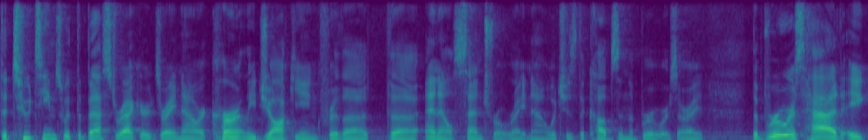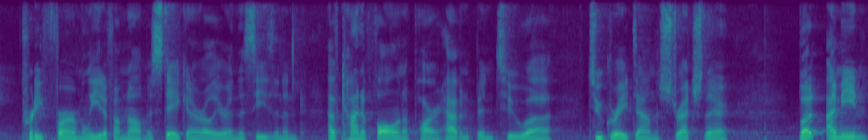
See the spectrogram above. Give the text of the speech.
the two teams with the best records right now are currently jockeying for the, the NL Central right now, which is the Cubs and the Brewers, all right? The Brewers had a pretty firm lead, if I'm not mistaken, earlier in the season and have kind of fallen apart. Haven't been too, uh, too great down the stretch there. But, I mean,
